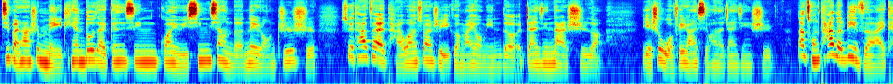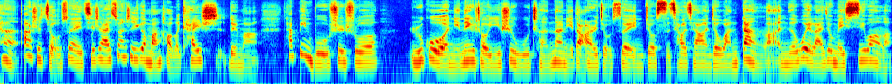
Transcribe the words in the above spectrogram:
基本上是每天都在更新关于星象的内容知识。所以他在台湾算是一个蛮有名的占星大师的，也是我非常喜欢的占星师。那从他的例子来看，二十九岁其实还算是一个蛮好的开始，对吗？他并不是说。如果你那个时候一事无成，那你到二十九岁你就死翘翘，你就完蛋了，你的未来就没希望了。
